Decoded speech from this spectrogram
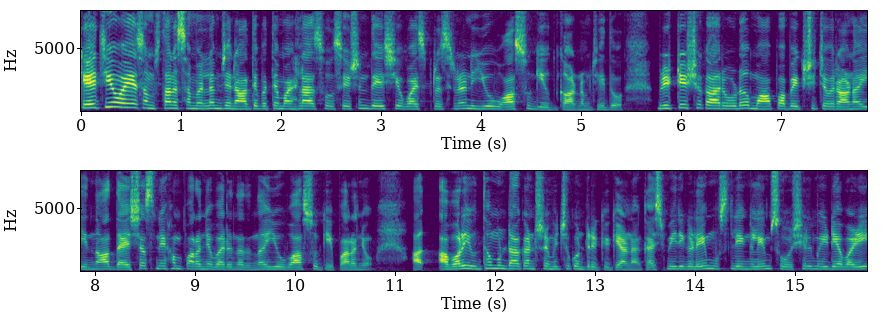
കെ ജി ഒ എ സംസ്ഥാന സമ്മേളനം ജനാധിപത്യ മഹിളാ അസോസിയേഷൻ ദേശീയ വൈസ് പ്രസിഡന്റ് യു വാസുകി ഉദ്ഘാടനം ചെയ്തു. ബ്രിട്ടീഷുകാരോട് മാപ്പ് അപേക്ഷിച്ചവരാണ് ഇന്ന് ദേശസ്നേഹം പറഞ്ഞു വരുന്നതെന്ന് യു വാസുകി പറഞ്ഞു. അവർ യുദ്ധമുണ്ടാക്കാൻ ശ്രമിച്ചുകൊണ്ടിരിക്കുകയാണ്. കശ്മീരികളെയും മുസ്ലിങ്ങളെയും സോഷ്യൽ മീഡിയ വഴി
